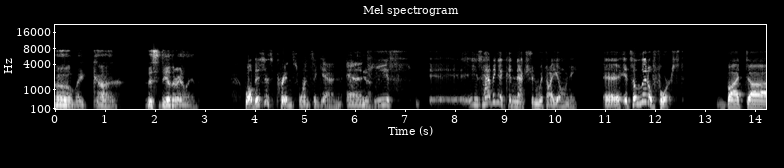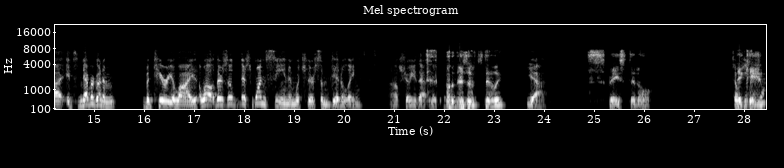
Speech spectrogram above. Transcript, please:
Oh my god. This is the other alien. Well, this is Prince once again, and Yeah. he's he's having a connection with Ione. Uh, it's a little forced, but uh, it's never going to materialize. Well, there's a there's one scene in which there's some diddling. I'll show you that later. Oh, there's a stilling. Yeah. Space diddle. So they he, came.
